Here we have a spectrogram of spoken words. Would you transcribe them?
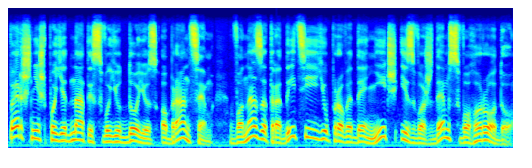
Перш ніж поєднати свою дою з обранцем, вона за традицією проведе ніч із вождем свого роду.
